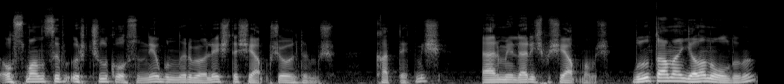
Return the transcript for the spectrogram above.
Osmanlı sırf ırkçılık olsun diye bunları böyle işte şey yapmış, öldürmüş, katletmiş. Ermeniler hiçbir şey yapmamış. Bunun tamamen yalan olduğunu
